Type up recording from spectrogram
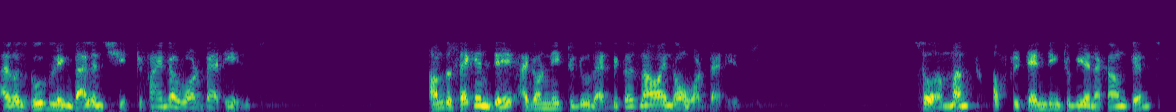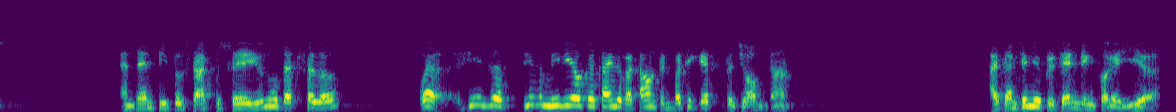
I was Googling balance sheet to find out what that is. On the second day, I don't need to do that because now I know what that is. So a month of pretending to be an accountant, and then people start to say, you know, that fellow, well, he's a, he's a mediocre kind of accountant, but he gets the job done. I continue pretending for a year.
